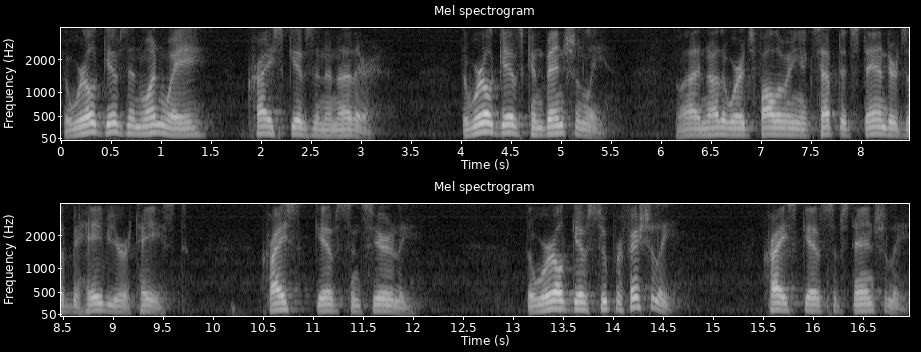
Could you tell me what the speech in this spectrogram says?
The world gives in one way, Christ gives in another. The world gives conventionally, well, in other words, following accepted standards of behavior or taste. Christ gives sincerely. The world gives superficially. Christ gives substantially.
